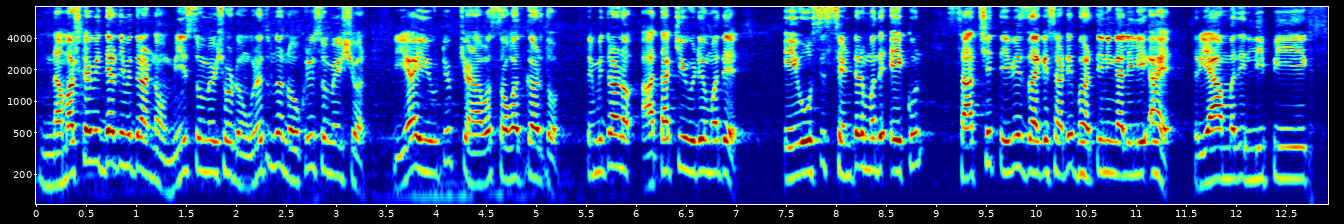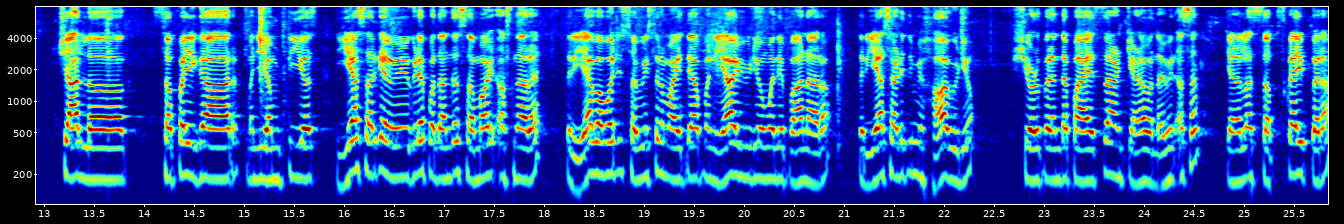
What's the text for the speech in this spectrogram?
नमस्कार विद्यार्थी मित्रांनो मी सोमेश्वर डोंगरे तुमचं नोकरी सोमेश्वर या यूट्यूब चॅनलवर स्वागत करतो. तर मित्रांनो आताची व्हिडिओमध्ये ए ओ सी सेंटरमध्ये एकूण सातशे तेवीस जागेसाठी भरती निघालेली आहे. तर यामध्ये लिपिक चालक सफाईगार म्हणजे एम टी एस यासारख्या वेगवेगळ्या पदांचा समावेश असणार आहे. तर याबाबतची सविस्तर माहिती आपण या व्हिडिओमध्ये पाहणार आहोत. तर यासाठी तुम्ही हा व्हिडिओ शेवटपर्यंत पाहायचं आणि चॅनलवर नवीन असाल चॅनलला सबस्क्राईब करा.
